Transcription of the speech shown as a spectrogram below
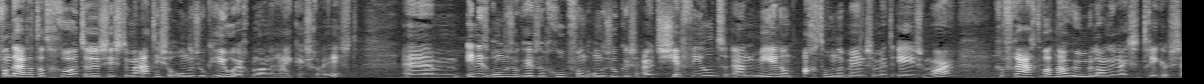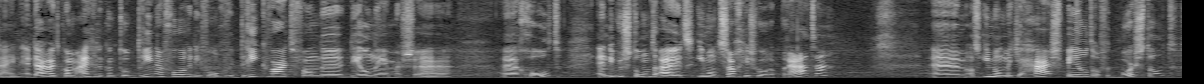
Vandaar dat dat grote systematische onderzoek heel erg belangrijk is geweest. Um, in dit onderzoek heeft een groep van onderzoekers uit Sheffield aan meer dan 800 mensen met ASMR gevraagd wat nou hun belangrijkste triggers zijn. En daaruit kwam eigenlijk een top 3 naar voren die voor ongeveer driekwart van de deelnemers uh, gold. En die bestond uit iemand zachtjes horen praten. Um, als iemand met je haar speelt of het borstelt.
